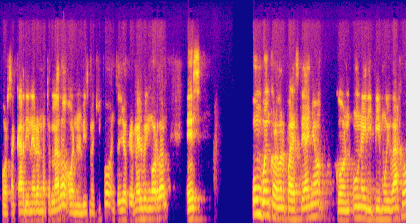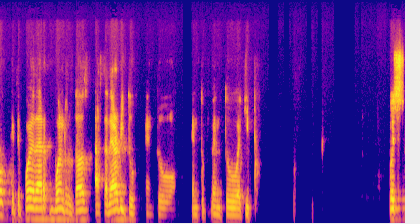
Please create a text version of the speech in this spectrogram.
por sacar dinero en otro lado o en el mismo equipo. Entonces yo creo que Melvin Gordon es un buen corredor para este año con un ADP muy bajo que te puede dar buenos resultados hasta de RB2 en tu, en tu, en tu equipo. Pues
